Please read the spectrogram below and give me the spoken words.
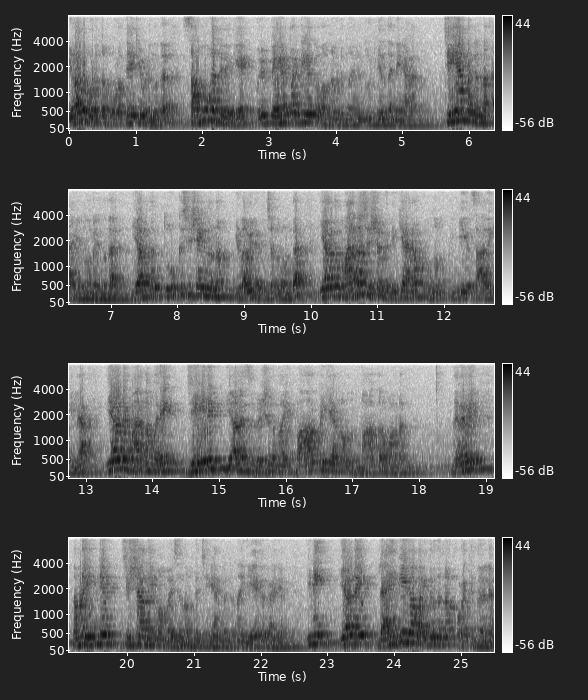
ഇളവ് കൊടുത്ത് പുറത്തേക്ക് വിടുന്നത് സമൂഹത്തിലേക്ക് ഒരു പേപ്പട്ടിയെ തുറന്നു വിടുന്നതിന് തുല്യം തന്നെയാണ്. ചെയ്യാൻ പറ്റുന്ന കാര്യം എന്ന് പറയുന്നത് ഇയാൾക്ക് തൂക്കുശിക്ഷയിൽ നിന്നും ഇളവ് ലഭിച്ചതുകൊണ്ട് ഇയാൾക്ക് മരണശിക്ഷ വിധിക്കാനോ ഒന്നും ഇന്ത്യയിൽ സാധിക്കില്ല. ഇയാളുടെ മരണം വരെ ജയിലിൽ ഇയാളെ സുരക്ഷിതമായി പാർപ്പിക്കുക എന്നുള്ളത് മാത്രമാണ് നിലവിൽ നമ്മുടെ ഇന്ത്യൻ ശിക്ഷാ നിയമം വെച്ച് നമുക്ക് ചെയ്യാൻ പറ്റുന്ന ഏക കാര്യം. ഇനി ഇയാളുടെ ലൈംഗിക വൈകൃതങ്ങൾ കുറയ്ക്കുന്നതിന്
